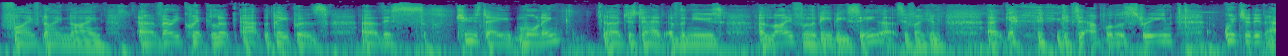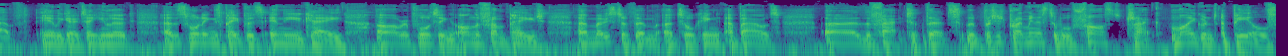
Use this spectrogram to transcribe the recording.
five nine nine. A very quick look at the papers uh, this Tuesday morning. Uh, just ahead of the news, uh, live from the BBC. That's if I can uh, get, get it up on the screen, which I did have. Here we go, taking a look. Uh, this morning's papers in the UK are reporting on the front page. Uh, most of them are talking about uh, the fact that the British Prime Minister will fast track migrant appeals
